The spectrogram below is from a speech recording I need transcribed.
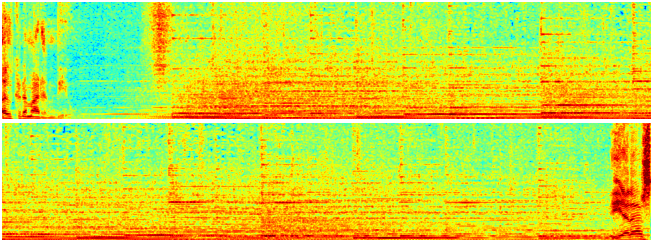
el cremaren viu. I ara has,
